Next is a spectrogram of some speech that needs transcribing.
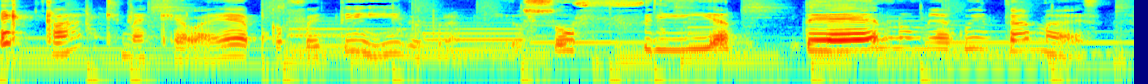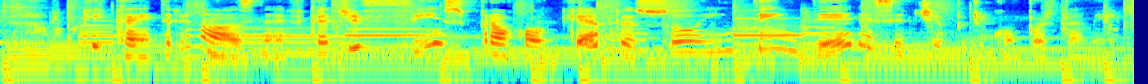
É claro que naquela época foi terrível para mim. Eu sofri até não me aguentar mais. Porque cá entre nós, né? Fica difícil para qualquer pessoa entender esse tipo de comportamento.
